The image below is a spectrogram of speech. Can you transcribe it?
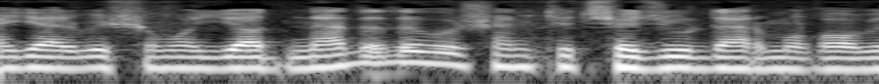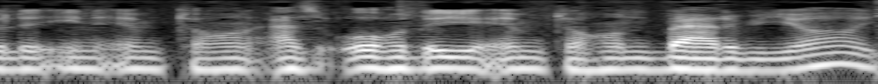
اگر به شما یاد نداده باشن که چجور در مقابل این امتحان از عهده امتحان بر بیای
